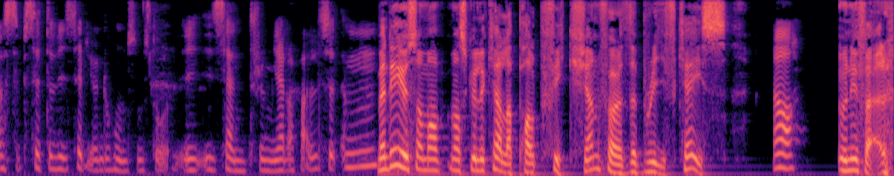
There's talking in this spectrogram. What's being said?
alltså, på sätt och vis är det ju ändå hon som står i, i centrum i alla fall. Så, mm, Men det är ju som att man skulle kalla Pulp Fiction för The Briefcase. ja, Ungefär.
